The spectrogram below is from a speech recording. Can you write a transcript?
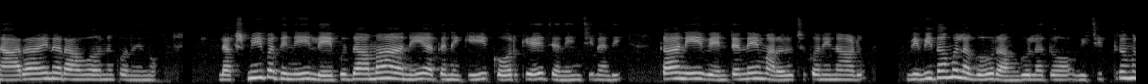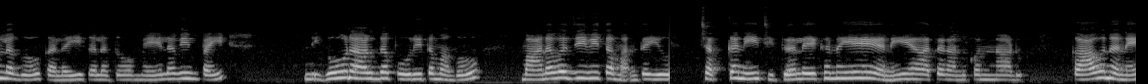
నారాయణరావు అనుకొనెను. లక్ష్మీపతిని లేపుదామా అని అతనికి కోర్కే జనించినది. కానీ వెంటనే మరల్చుకొనినాడు. వివిధములగు రంగులతో విచిత్రములగు కలయికలతో మేళవింపై నిగూఢార్థపూరితమగు మానవజీవితమంతయు చక్కని చిత్రలేఖనయే అని అతడు అనుకున్నాడు కావుననే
